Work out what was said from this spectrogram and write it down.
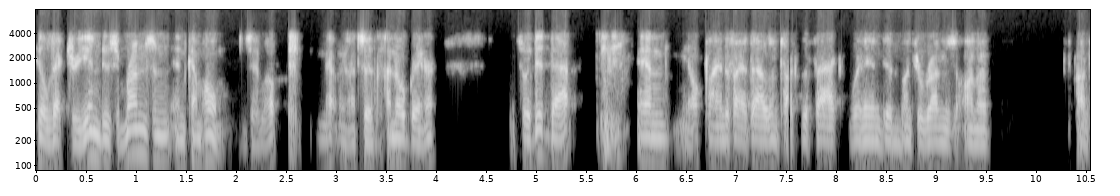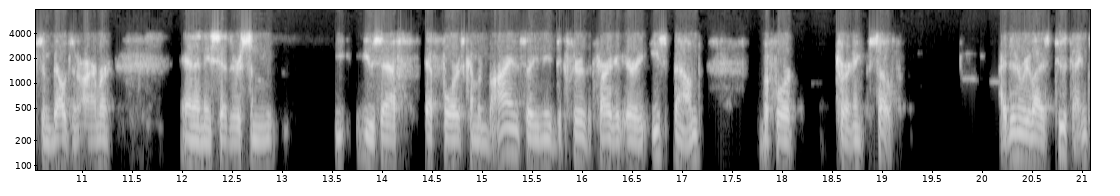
He'll vector you in, do some runs, and, and come home. He said, well, that's a, a no-brainer. So I did that, and you know, climbed to 5,000, talked to the FAC, went in, did a bunch of runs on a on some Belgian armor, and then he said, there's some USAF F4s coming behind, so you need to clear the target area eastbound before turning south. I didn't realize two things.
